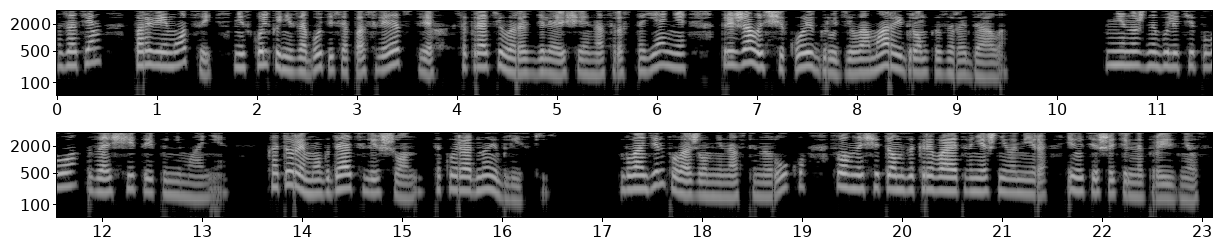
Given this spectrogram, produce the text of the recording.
Затем, в порыве эмоций, нисколько не заботясь о последствиях, сократила разделяющее нас расстояние, прижалась щекой к груди Ламара и громко зарыдала. Мне нужны были тепло, защита и понимание, которое мог дать лишь он, такой родной и близкий. Блондин положил мне на спину руку, словно щитом закрывая от внешнего мира, и утешительно произнес.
